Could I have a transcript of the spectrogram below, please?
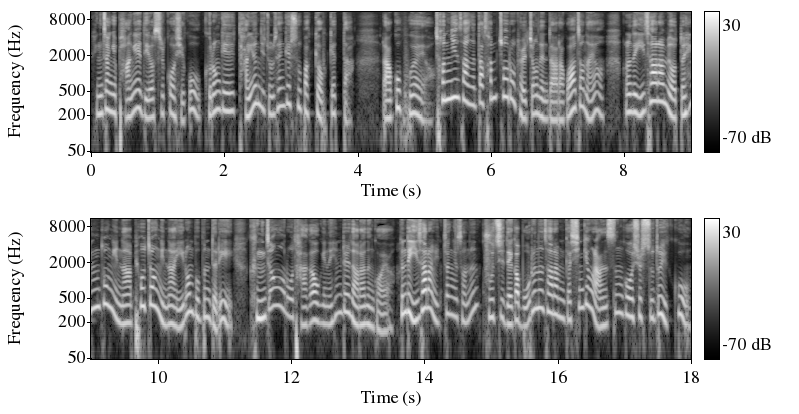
굉장히 방해되었을 것이고 그런 게 당연히 좀 생길 수밖에 없겠다라고 보여요. 첫인상은 딱 3초로 결정된다라고 하잖아요. 그런데 이 사람의 어떤 행동이나 표정이나 이런 부분들이 긍정으로 다가오기는 힘들다라는 거예요. 근데 이 사람 입장에서는 굳이 내가 모르는 사람이니까 신경을 안 쓴 것일 수도 있고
